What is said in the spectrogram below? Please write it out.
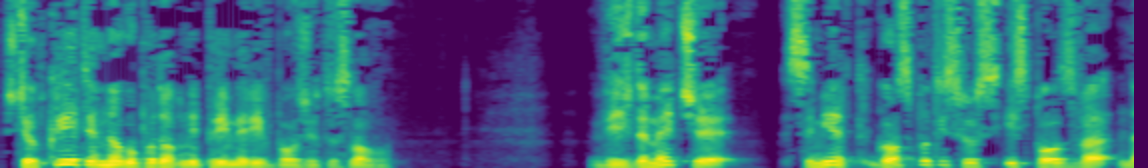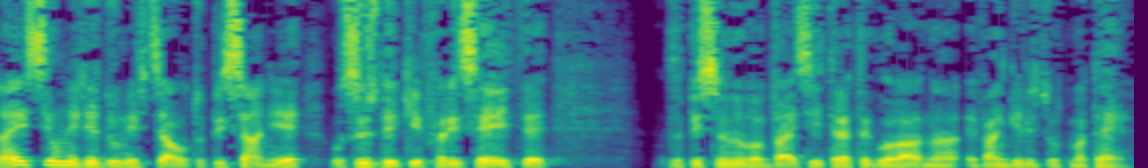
Ще откриете много подобни примери в Божието Слово. Виждаме, че самият Господ Исус използва най-силните думи в цялото писание, осъждайки фарисеите, записано в 23 глава на Евангелието от Матея.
